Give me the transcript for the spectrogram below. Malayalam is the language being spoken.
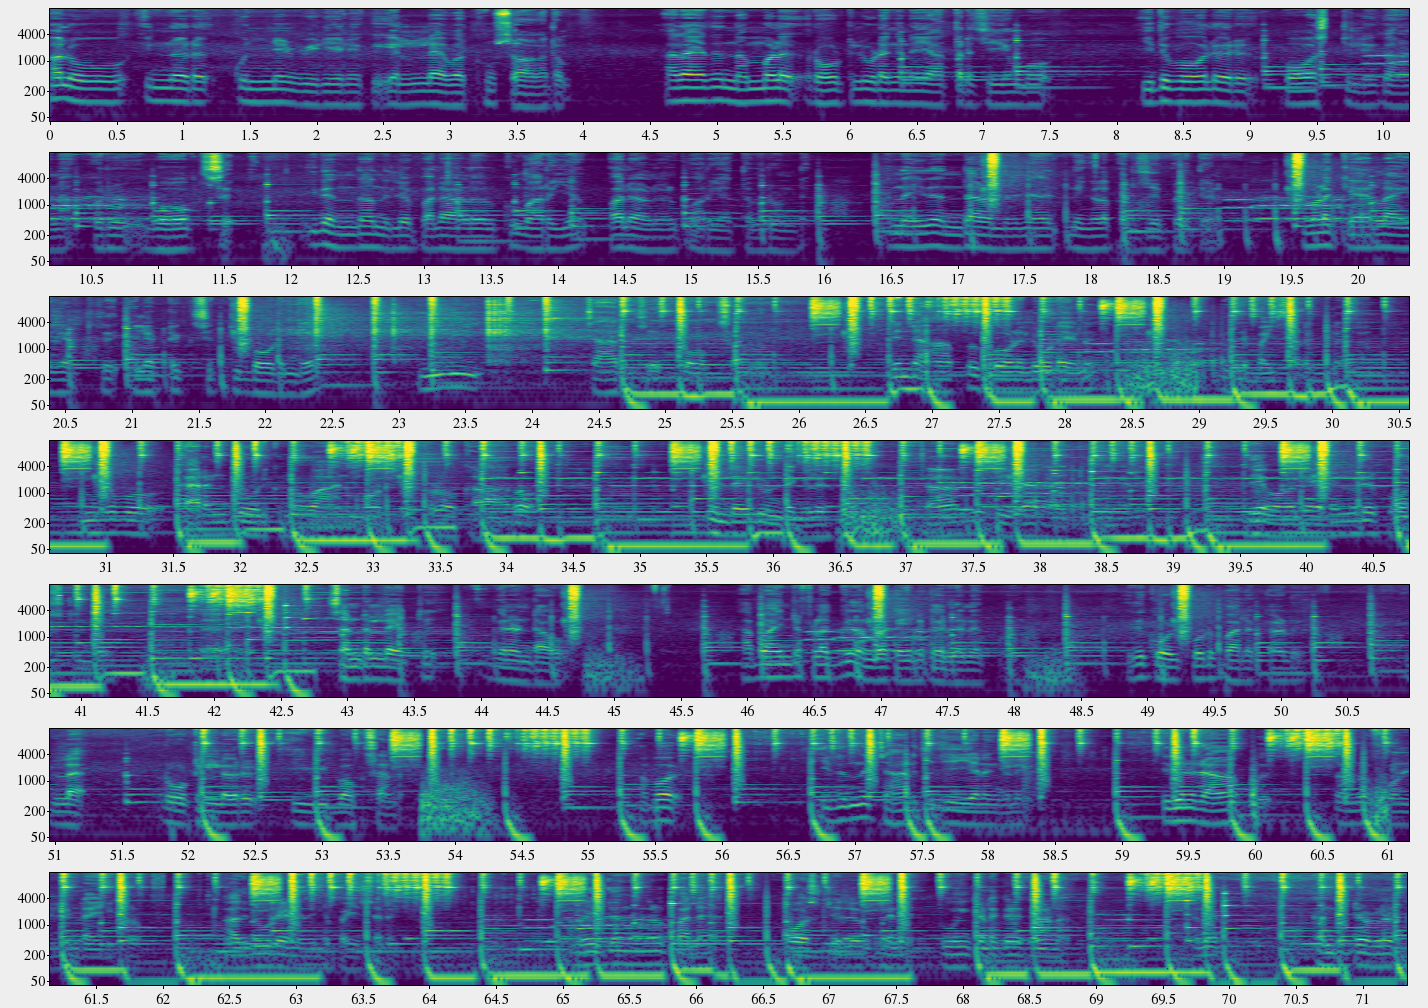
ഹലോ ഇന്നൊരു കുഞ്ഞൻ വീഡിയോയിലേക്ക് എല്ലാവർക്കും സ്വാഗതം. അതായത് നമ്മൾ റോട്ടിലൂടെ ഇങ്ങനെ യാത്ര ചെയ്യുമ്പോൾ ഇതുപോലൊരു പോസ്റ്റിൽ കാണുന്ന ഒരു ബോക്സ്. ഇതെന്താണെന്നില്ല പല ആളുകൾക്കും അറിയാം പല ആളുകൾക്കും അറിയാത്തവരുണ്ട്. എന്നാൽ ഇതെന്താണെന്ന് ഞാൻ നിങ്ങളെ പരിചയപ്പെടുത്തുകയാണ്. നമ്മുടെ കേരള ഇലക്ട്രി ഇലക്ട്രിസിറ്റി ബോർഡിന്റെ ഇ വി ചാർജ് ബോക്സാണ്. ഇതിന്റെ ആപ്പ് ഫോണിലൂടെയാണ് ഇതിന്റെ പൈസ സെൻട്രൽ ലൈറ്റ് ഇങ്ങനെ ഉണ്ടാവും. അപ്പോൾ അതിന്റെ ഫ്ലഗ് നമ്മുടെ കയ്യിൽ കരുതണം ഇത് കോഴിക്കോട് പാലക്കാട് ഉള്ള റൂട്ടിലുള്ള ഒരു ഇ വി ബോക്സാണ് അപ്പോൾ ഇതിന്ന് ചാർജ് ചെയ്യണമെങ്കിൽ ഇതിനൊരു ആപ്പ് നമ്മുടെ ഫോണിൽ ഉണ്ടായിരിക്കണം. അതിലൂടെയാണ് ഇതിന്റെ പൈസ അടയ്ക്കുന്നത്. അപ്പോൾ ഇത് നിങ്ങൾ പല പോസ്റ്റിലും ഇങ്ങനെ തൂങ്ങിക്കിടക്കുന്നത് കാണാം. അങ്ങനെ അതേമാതിരി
